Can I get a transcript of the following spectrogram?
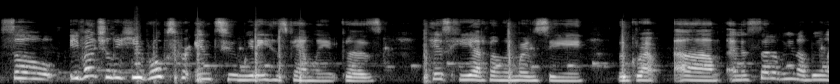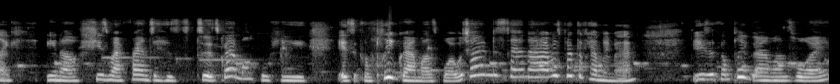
So eventually, he ropes her into meeting his family because his he had a family emergency. The grand um, and instead of you know being like you know, she's my friend to his to his grandma, who he is a complete grandma's boy, which I understand. I respect the family man. He's a complete grandma's boy.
